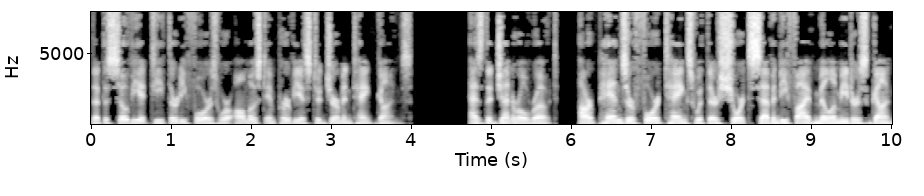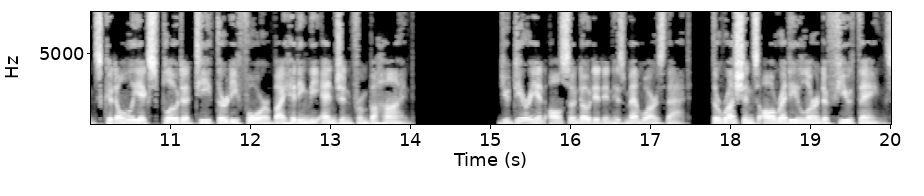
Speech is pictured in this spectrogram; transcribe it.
that the Soviet T-34s were almost impervious to German tank guns. As the general wrote, "...our Panzer IV tanks with their short 75 mm guns could only explode a T-34 by hitting the engine from behind." Guderian also noted in his memoirs that, "...the Russians already learned a few things."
